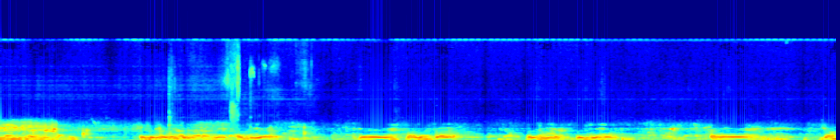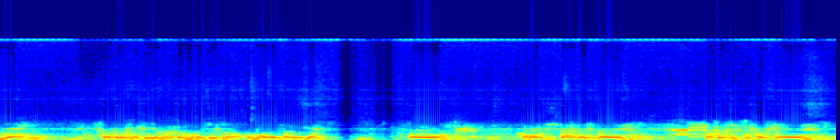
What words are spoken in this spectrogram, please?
En diferentes aldeas adaptar al día vecinos. Eh, también otros vecinos de otro municipio, como de San Miguel, o como visitantes de otros equipos de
